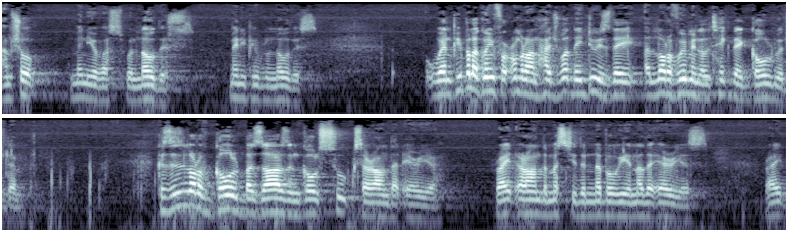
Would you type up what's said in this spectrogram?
I'm sure many of us will know this. Many people know this. When people are going for Umrah and Hajj, what they do is they, a lot of women will take their gold with them. Because there's a lot of gold bazaars and gold souks around that area, right? Around the Masjid al Nabawi and other areas, right?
